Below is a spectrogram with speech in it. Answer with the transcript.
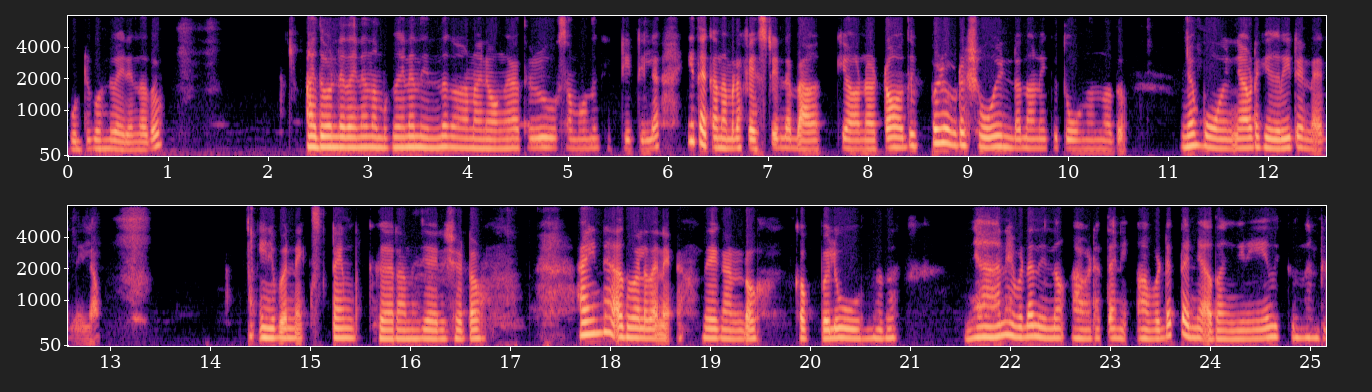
കൂട്ടിക്കൊണ്ട് വരുന്നത്. അതുകൊണ്ട് തന്നെ നമുക്ക് ഇങ്ങനെ നിന്ന് കാണാനോ അങ്ങനത്തെ ഒരു സംഭവമൊന്നും കിട്ടിയിട്ടില്ല. ഇതൊക്കെ നമ്മുടെ ഫെസ്റ്റിന്റെ ബാക്കിയാണ് കേട്ടോ. അതിപ്പോഴും ഇവിടെ ഷോ ഉണ്ടെന്നാണ് എനിക്ക് തോന്നുന്നത്. ഞാൻ പോയി ഞാൻ അവിടെ കയറിയിട്ടുണ്ടായിരുന്നില്ല ഇനിയിപ്പോൾ നെക്സ്റ്റ് ടൈം കയറാമെന്ന് വിചാരിച്ചു കേട്ടോ. അതിന്റെ അതുപോലെ തന്നെ ദേ കണ്ടോ കപ്പൽ പോകുന്നത് ഞാൻ എവിടെ നിന്നോ അവിടെ തന്നെ അവിടെ തന്നെ അതങ്ങനെ നിൽക്കുന്നുണ്ട്.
